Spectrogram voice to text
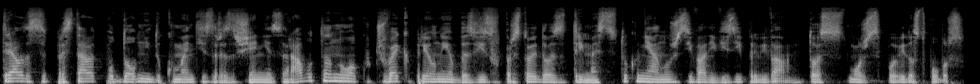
Трябва да се представят подобни документи за разрешение за работа, но ако човека приема има безвизов престой, дойде за 3 месеца тук, няма нужда да си вади визи и пребиваване. Тоест може да се появи доста по-бързо.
